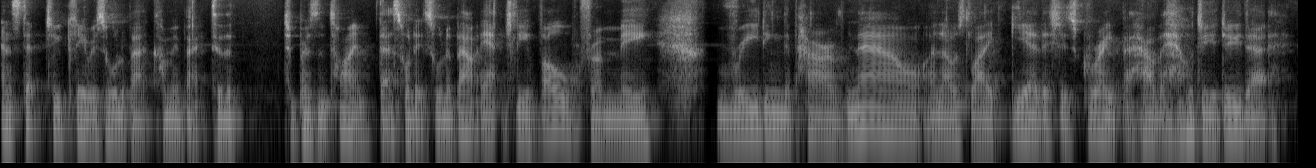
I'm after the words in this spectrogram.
And step two clear is all about coming back to the to present time. That's what it's all about. It actually evolved from me reading The Power of Now. And I was like, yeah, this is great, but how the hell do you do that?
